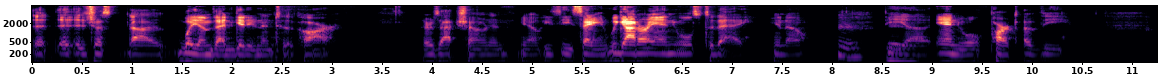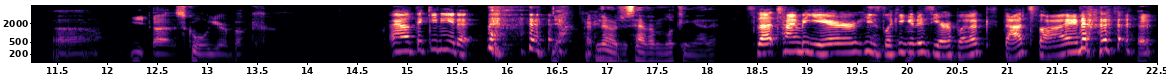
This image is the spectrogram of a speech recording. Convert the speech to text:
it, it it's just uh, William then getting into the car. There's that shown, and you know he's he's saying we got our annuals today. You know Hmm. the uh, annual part of the uh, uh, school yearbook. I don't think you need it. Yeah, right. No, just have him looking at it. It's that time of year. He's looking at his yearbook. That's fine. and,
